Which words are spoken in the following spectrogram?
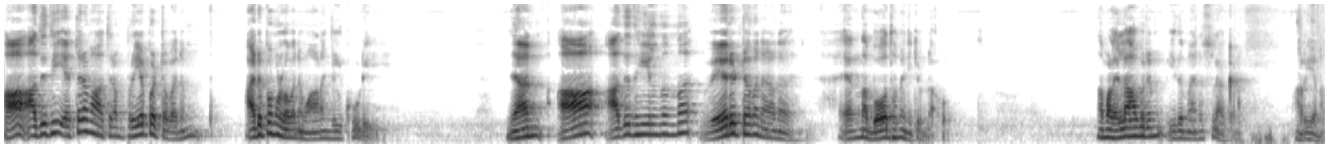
ആ അതിഥി എത്രമാത്രം പ്രിയപ്പെട്ടവനും അടുപ്പമുള്ളവനുമാണെങ്കിൽ കൂടി ഞാൻ ആ അതിഥിയിൽ നിന്ന് വേറിട്ടവനാണ് എന്ന ബോധം എനിക്കുണ്ടാവും. നമ്മളെല്ലാവരും ഇത് മനസ്സിലാക്കണം അറിയണം.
